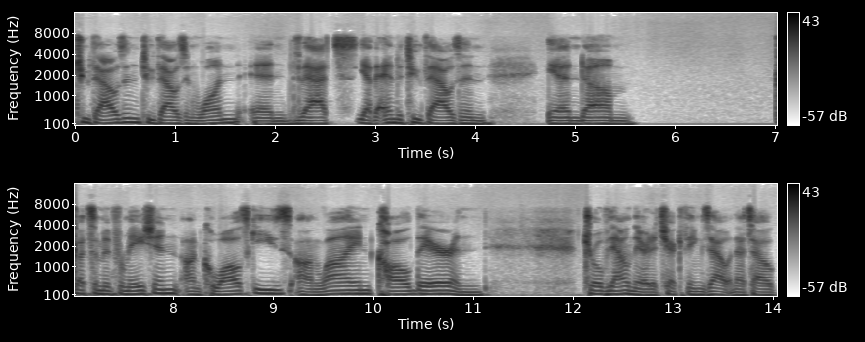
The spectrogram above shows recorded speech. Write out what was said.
2000, 2001. And that's, yeah, the end of 2000. And, um, got some information on Kowalski's online, called there and, drove down there to check things out, and that's how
